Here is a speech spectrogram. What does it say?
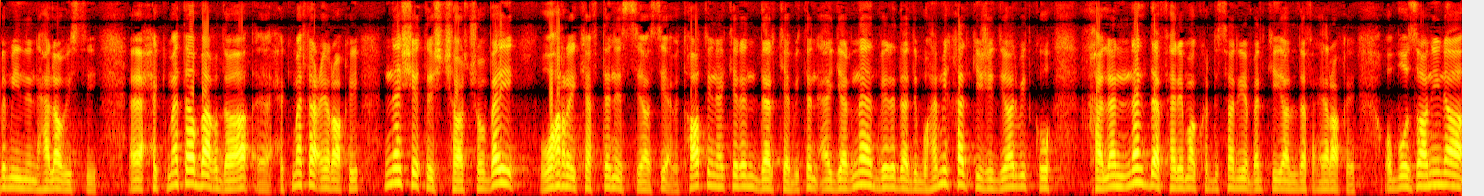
بمين هلاويستي حكمتها بغدا حكمتها عراقي نشتش چارچوبي وهر كفتن السياسي أو تاتي نكرن در كبيتن اگر نه بردا دبو همي خلقي جي ديار بيت كو خلل نلدا فرما کردستانی بلکه یال دفع عراقی و بوزانینا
